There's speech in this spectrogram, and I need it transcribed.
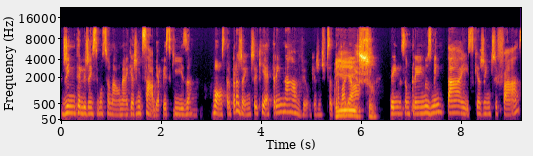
de inteligência emocional, né? Que a gente sabe, a pesquisa mostra pra gente que é treinável, que a gente precisa trabalhar. Isso. Treinos, são treinos mentais que a gente faz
